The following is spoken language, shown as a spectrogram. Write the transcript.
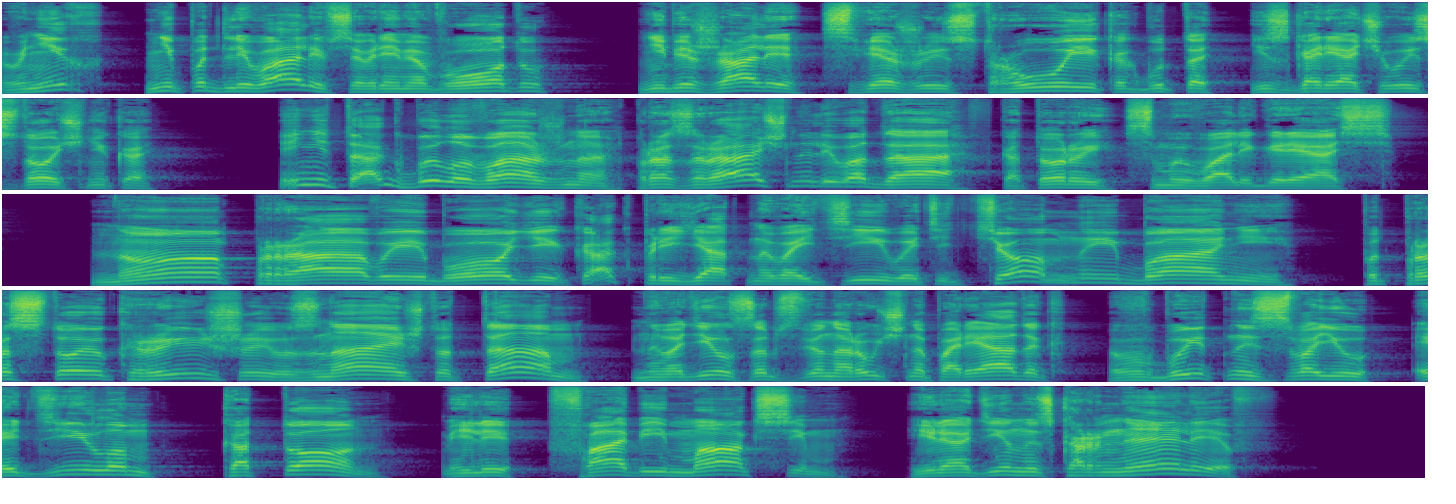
В них не подливали все время воду, не бежали свежие струи, как будто из горячего источника. И не так было важно, прозрачна ли вода, в которой смывали грязь. Но, правые боги, как приятно войти в эти темные бани под простою крышей, зная, что там наводил собственноручно порядок в бытность свою Эдилом Катон или Фабий Максим или один из Корнелиев,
